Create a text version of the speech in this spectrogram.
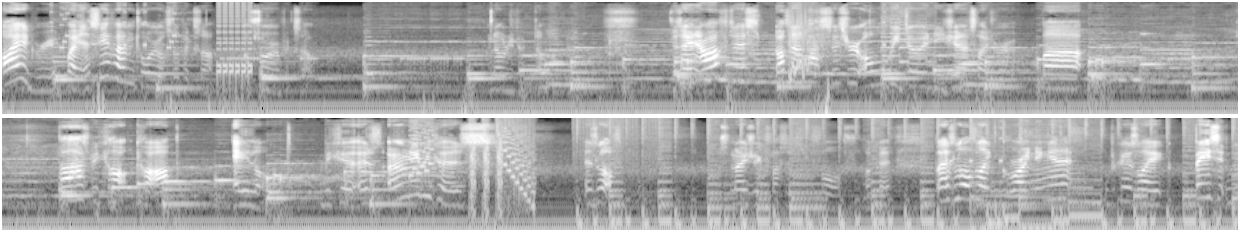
I agree. Wait, let's see if Antorial still picks up. If picks up. Nobody picked up. Because then after this, after the this route, I will be doing the genocide route. But that has to be cut, cut up a lot. Because only because there's a lot of Snowdrake flashes and fourth. Okay. But there's a lot of like grinding in it. Because like basically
